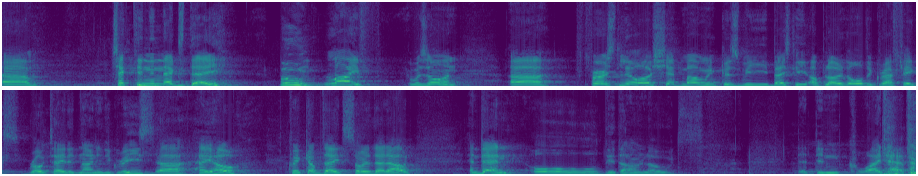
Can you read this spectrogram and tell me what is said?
Um, checked in the next day, boom, live. It was on. Uh, first little oh shit moment because we basically uploaded all the graphics, rotated 90 degrees. Uh, hey ho, quick update, sorted that out. And then all the downloads. That didn't quite happen.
